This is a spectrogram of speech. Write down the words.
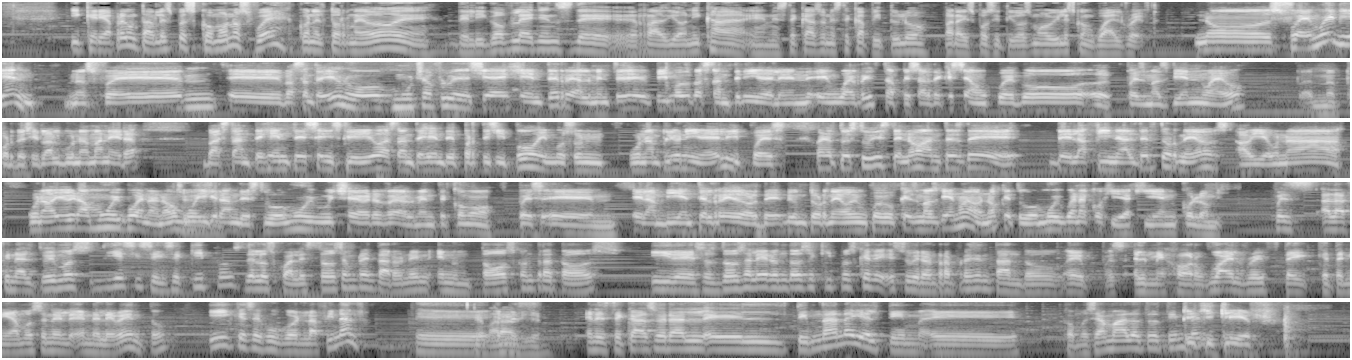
Y quería preguntarles, pues, cómo nos fue con el torneo de, League of Legends de Radiónica, en este caso, en este capítulo para dispositivos móviles con Wild Rift. Nos fue muy bien, nos fue eh, bastante bien, hubo mucha afluencia de gente, realmente vimos bastante nivel en, en Wild Rift, a pesar de que sea un juego, eh, pues, más bien nuevo por decirlo de alguna manera, bastante gente se inscribió, bastante gente participó, vimos un, un, amplio nivel y pues, bueno, tú estuviste, ¿no? Antes de, de, la final del torneo había una, una vibra muy buena, ¿no? Muy grande, estuvo muy, muy chévere realmente como pues eh, el ambiente alrededor de, de, un torneo de un juego que es más bien nuevo, ¿no? Que tuvo muy buena acogida aquí en Colombia. Pues a la final tuvimos 16 equipos, de los cuales todos se enfrentaron en, en un todos contra todos y de esos dos salieron dos equipos que estuvieron representando eh, pues el mejor Wild Rift que teníamos en el, en el evento y que se jugó en la final. Eh, Qué En, este caso era el, Team Nana y el Team... Eh, ¿Cómo se llama el otro team? Tiki Clear.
